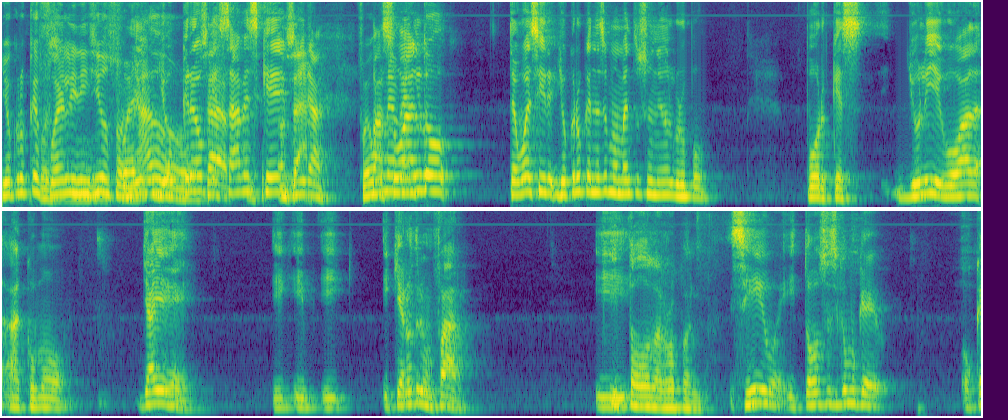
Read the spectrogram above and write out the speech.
Yo creo que Pues, fue el inicio fue- soñado. yo creo O sea, que, ¿sabes qué? o sea, Mira, fue un pasó evento- algo. Te voy a decir, yo creo que en ese momento se unió el grupo. Porque Yuli llegó a, a como, ya llegué. Y, y- y- y quiero triunfar. Y, todos la ropan. Sí, güey. Y todos así como que, ok,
